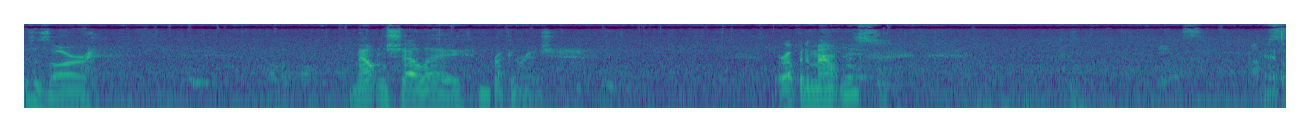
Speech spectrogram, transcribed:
This is our mountain chalet in Breckenridge. We're up in the mountains. And it's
